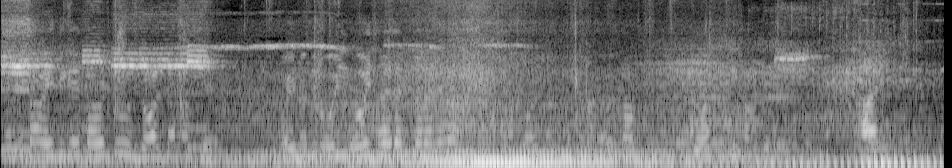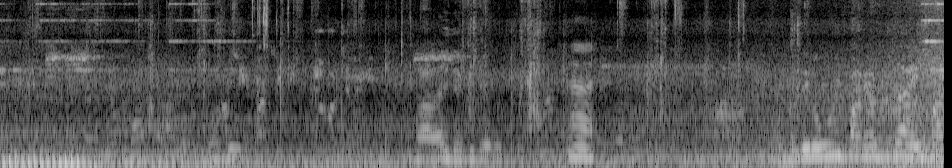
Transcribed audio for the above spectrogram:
নদী তাও এইদিকে তাও একটু জল টল আছে। ওই নদীর ওই ওই সাইডে চলে গেলে? জল টল কিছু না ওই সব জল কিছু কাঁচে খাই হ্যাঁ এই যে ভিডিও করছে। হ্যাঁ। নদীর ওই পারে ওই পার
